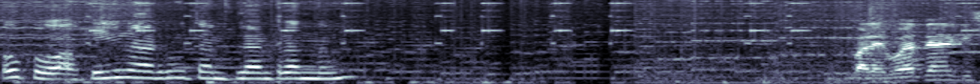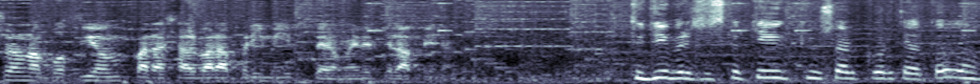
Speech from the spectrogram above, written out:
Ojo, aquí hay una ruta en plan random. Vale, voy a tener que usar una poción para salvar a Primis, pero merece la pena. Tú, tío, pero si es que aquí hay que usar corte a todo.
